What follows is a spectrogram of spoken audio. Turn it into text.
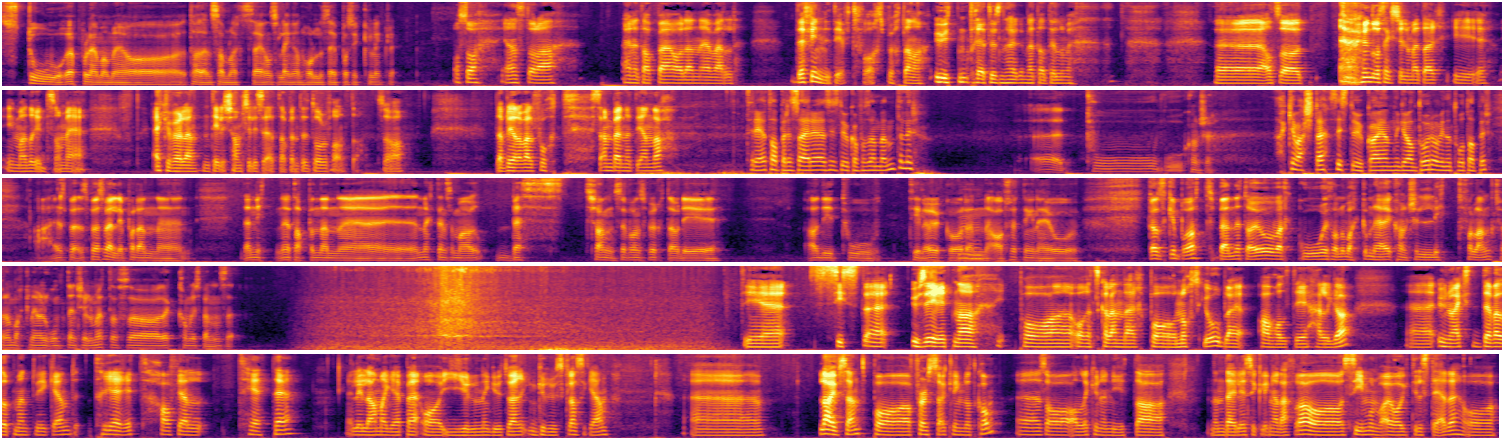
store problemer med å ta den sammenlagtseieren så lenge han holder seg på sykkelen, egentlig. Og så gjenstår det en etappe, og den er vel definitivt for spurterne. Uten 3000 høydemeter, til og med. eh, altså 106 km i, i, Madrid, som er ekvivalenten til Champs-Élysées-etappen til Tour de France. Da. Så da blir det vel fort Sam Bennett igjen, da. Tre tappereseiere siste uka for Sam Bennett, eller? Eh, to, kanskje. Det er ikke verst, det. Siste uka i en Grand Tour å vinne to etapper. Nei, det spørs, spørs, veldig på den, eh, den 19. etappen. Den eh, nok den som har best sjanse for en spurt av de, av de to tidligere uker. Og mm. den avslutningen er jo ganske bratt. Bennett har jo vært god i sånne bakker, men her er kanskje litt for langt, for den bakken er vel rundt en kilometer, så det kan bli spennende å se. De siste UCI-rittene på årets kalender på norsk jord ble avholdt i helga. Uh, Uno X Development Weekend, tre ritt, Hafjell TT, Lillehammer GP og Gylne Gutvær, grusklassikeren. Uh, livesendt på firstcycling.com, uh, så alle kunne nyte den deilige syklinga derfra. Og Simon var jo òg til stede og,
